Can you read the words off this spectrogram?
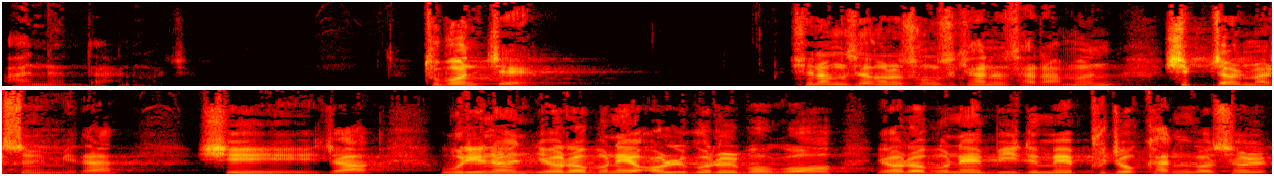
않는다는 거죠. 두 번째, 신앙생활을 성숙히 하는 사람은 10절 말씀입니다. 시작. 우리는 여러분의 얼굴을 보고 여러분의 믿음에 부족한 것을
